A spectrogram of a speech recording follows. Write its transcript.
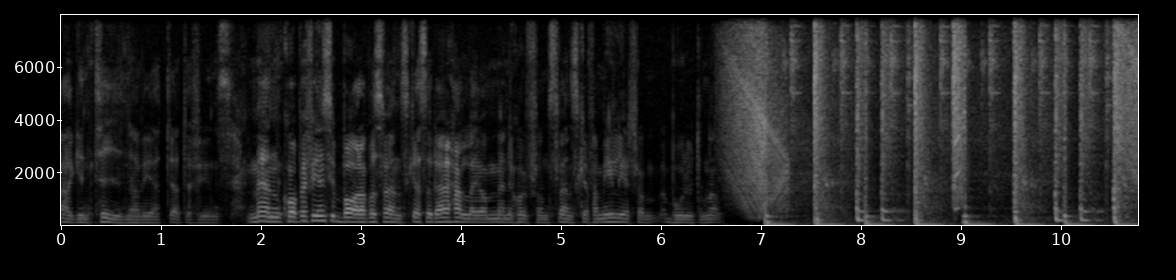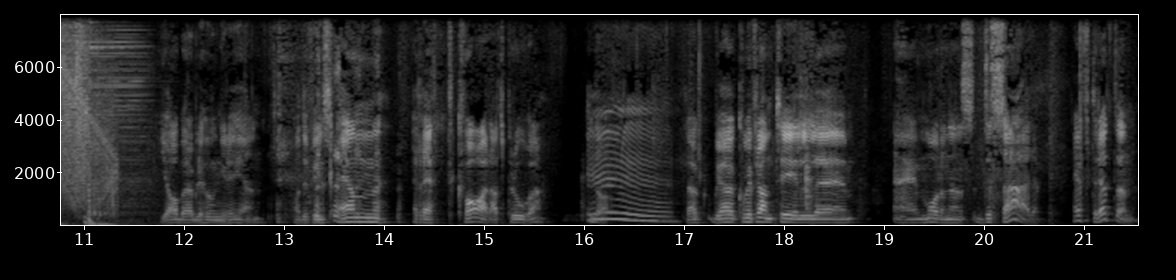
Argentina vet jag att det finns. Men KP finns ju bara på svenska så där handlar ju om människor från svenska familjer som bor utomlands. Jag börjar bli hungrig igen. Och det finns en rätt kvar att prova. Idag. Mm. Vi har- kommit fram till eh, eh, morgonens dessert. Efterrätten.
